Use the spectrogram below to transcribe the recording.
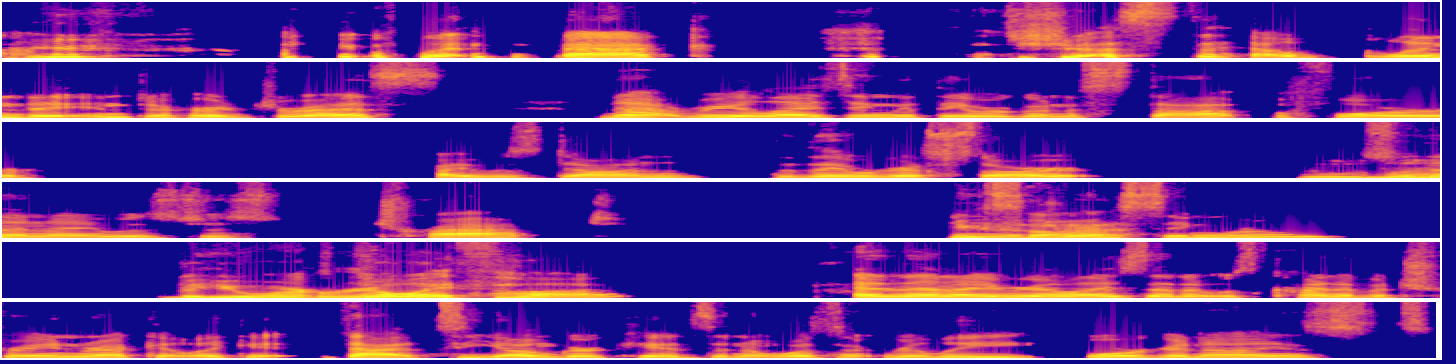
I, I went back just to help Glinda into her dress, not realizing that they were going to stop before I was done, that they were going to start. So Mhm. then I was just trapped in You the thought, dressing room. but you weren't So I thought. And then I realized that it was kind of a train wreck. It like it that's younger kids and it wasn't really organized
